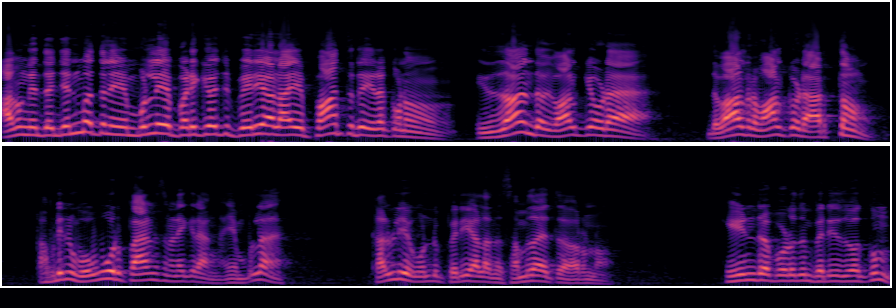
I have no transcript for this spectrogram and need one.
அவங்க இந்த ஜென்மத்தில் என் பிள்ளைய படிக்க வச்சு பெரிய ஆளாகி பார்த்துட்டு இறக்கணும். இதுதான் இந்த வாழ்க்கையோட இந்த வாழ்கிற வாழ்க்கையோட அர்த்தம் அப்படின்னு ஒவ்வொரு பேரண்ட்ஸ் நினைக்கிறாங்க. என் பிள்ளை கல்வியை கொண்டு பெரிய ஆள் அந்த சமுதாயத்தில் வரணும். ஈன்ற பொழுதும் பெரியதுவக்கும்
